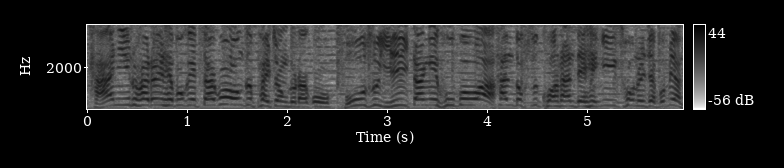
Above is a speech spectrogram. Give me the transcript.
단일화를 해보겠다고 언급할 정도라고 보수 일당의 후보와 한덕수 권한대행이 손을 잡으면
